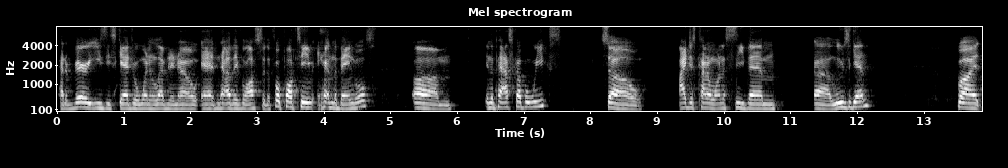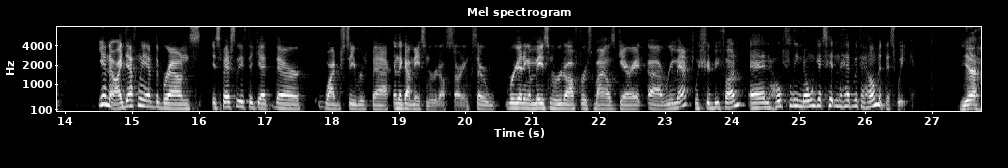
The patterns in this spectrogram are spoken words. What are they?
Had a very easy schedule, went 11 and 0, and now they've lost to the football team and the Bengals um, in the past couple weeks. So I just kind of want to see them uh, lose again. But you no, I definitely have the Browns, especially if they get their wide receivers back and they got Mason Rudolph starting. So we're getting a Mason Rudolph versus Myles Garrett uh, rematch, which should be fun. And hopefully no one gets hit in the head with a helmet this week. Yeah,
